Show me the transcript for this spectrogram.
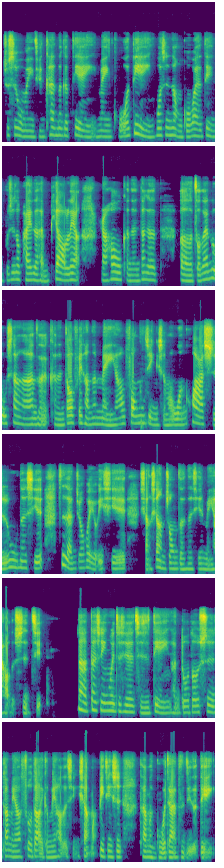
就是我们以前看那个电影，美国电影或是那种国外的电影，不是都拍的很漂亮？然后可能那个呃，走在路上啊，可能都非常的美，然后风景、什么文化、食物那些，自然就会有一些想象中的那些美好的世界。那但是因为这些其实电影很多都是他们要塑造一个美好的形象嘛，毕竟是他们国家自己的电影，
